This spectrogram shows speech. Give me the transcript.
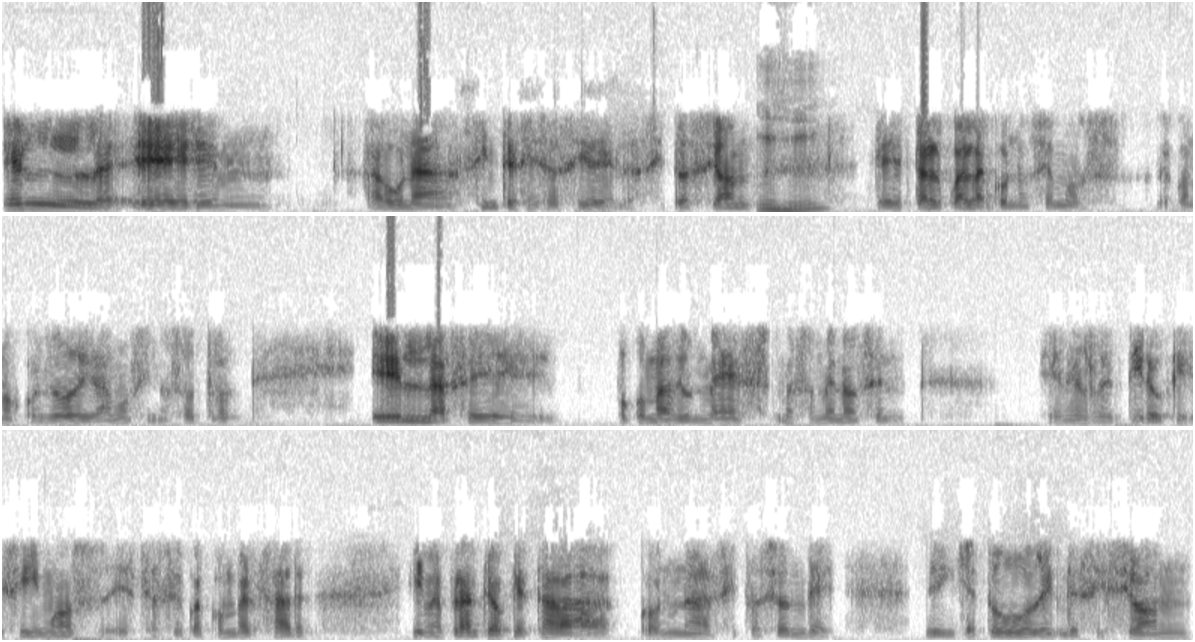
Él eh, hago una síntesis así de la situación tal cual la conocemos, la conozco yo, digamos, y nosotros. Él hace poco más de un mes, más o menos, en, en el retiro que hicimos, eh, se acercó a conversar y me planteó que estaba con una situación de, de inquietud, de indecisión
